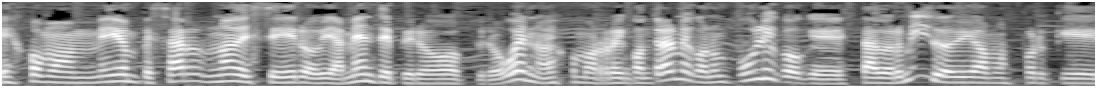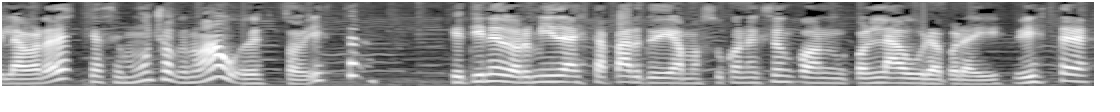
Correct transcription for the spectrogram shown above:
es como medio empezar, no de cero, obviamente, pero, pero bueno, es como reencontrarme con un público que está dormido, digamos, porque la verdad es que hace mucho que no hago esto, ¿viste? Que tiene dormida esta parte, digamos, su conexión con, con Laura por ahí, ¿viste?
